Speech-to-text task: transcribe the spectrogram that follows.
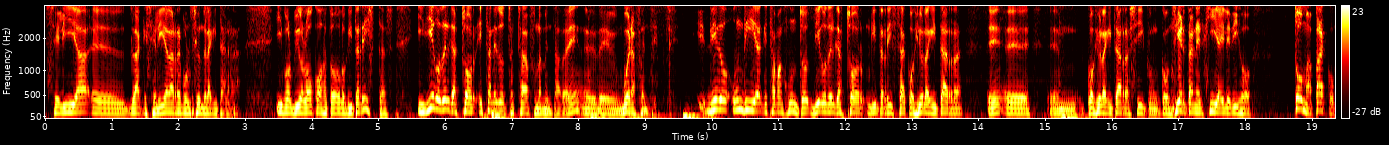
se lía eh, la que se lía la revolución de la guitarra y volvió locos a todos los guitarristas. Y Diego del Gastor, esta anécdota está fundamentada, de buena fuente. Diego, un día que estaban juntos, Diego del Gastor, guitarrista, cogió la guitarra, eh, cogió la guitarra así, con cierta energía y le dijo, toma Paco,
